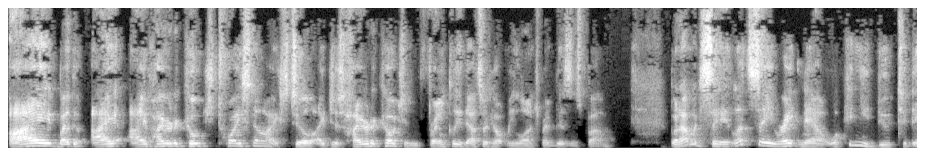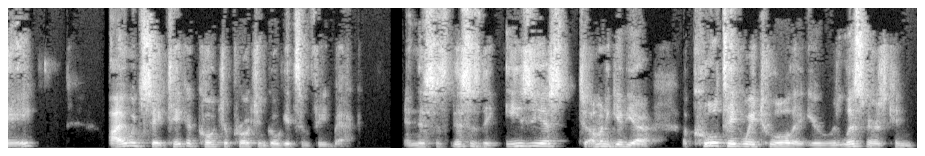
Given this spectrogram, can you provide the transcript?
I by the I I've hired a coach twice now. I still I just hired a coach, and frankly, that's what helped me launch my business, Bob. But I would say, let's say right now, what can you do today? I would say take a coach approach and go get some feedback. And this is this is the easiest. To, I'm going to give you a, a cool takeaway tool that your listeners can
